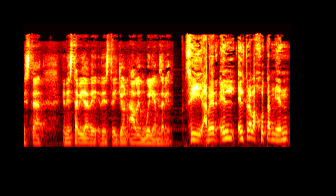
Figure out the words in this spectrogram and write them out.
esta, en esta vida de, este John Allen Williams, David. Sí, a ver, él, él trabajó también,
